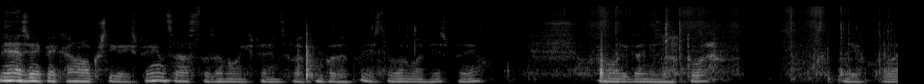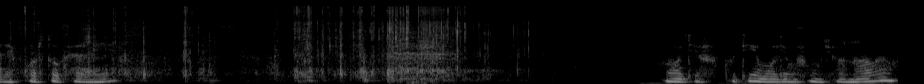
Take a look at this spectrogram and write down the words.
Bine ați venit pe canalul Câștigă Experiența. Astăzi o nouă experiență la cumpărături. Este vorba despre un organizator de culoare portocalie. Multi, cutie multifuncțională.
